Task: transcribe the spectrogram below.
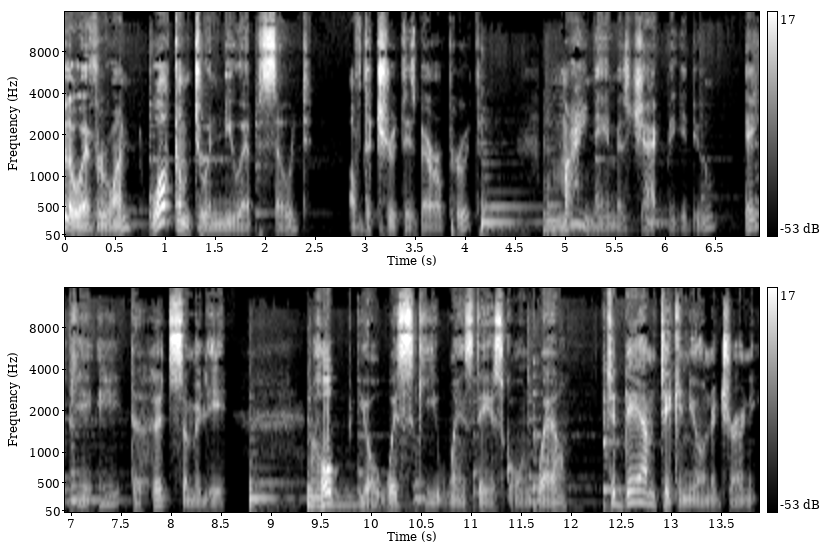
Hello, everyone. Welcome to a new episode of The Truth is Barrel Proof. My name is Jack Bigadoo, aka The Hood Sommelier. Hope your Whiskey Wednesday is going well. Today, I'm taking you on a journey,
